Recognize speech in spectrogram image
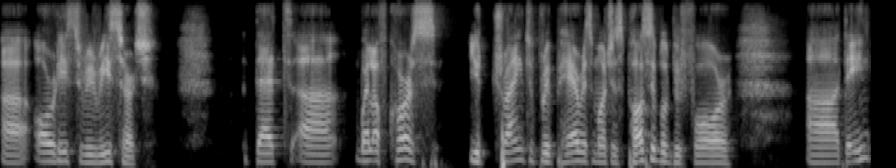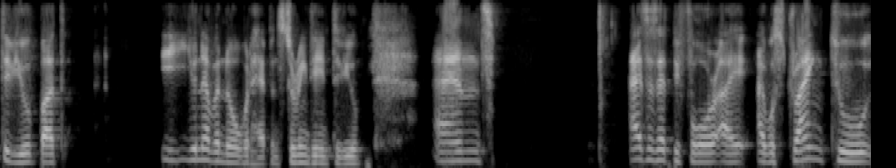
uh, oral history research. That uh, well, of course, you're trying to prepare as much as possible before uh, the interview, but you never know what happens during the interview. And as I said before, I, I was trying to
